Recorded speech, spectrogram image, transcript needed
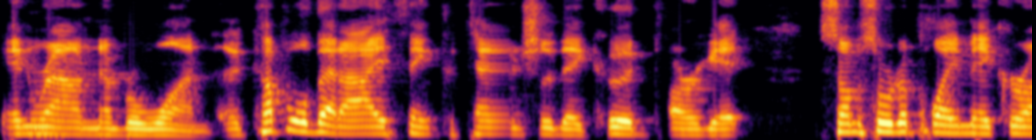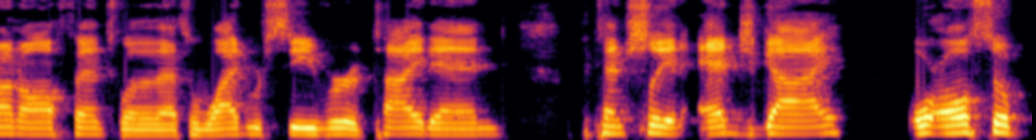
in mm-hmm. round number one. A couple that I think potentially they could target some sort of playmaker on offense, whether that's a wide receiver, a tight end, potentially an edge guy, or also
